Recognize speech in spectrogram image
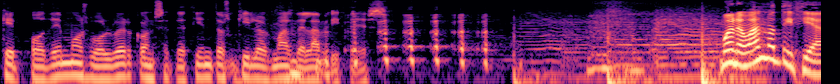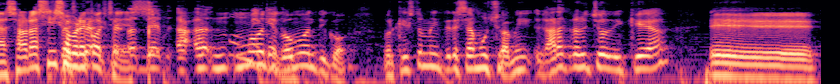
que podemos volver con 700 kilos más de lápices. Bueno, más noticias, ahora sí sobre Espera, coches. espera, espera, ah, ah, un me momentico, un momentico. Porque esto me interesa mucho. A mí, ahora que lo he dicho de Ikea, eh,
